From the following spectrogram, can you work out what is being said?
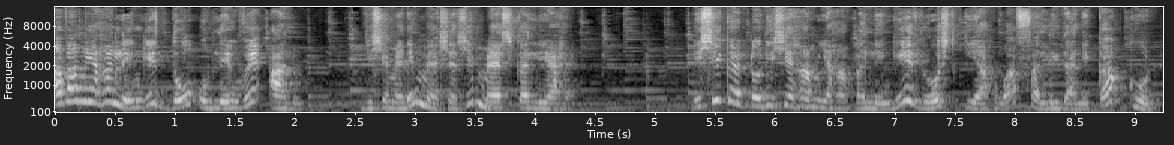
अब हम यहाँ लेंगे दो उबले हुए आलू, जिसे मैंने मैशर से मैश कर लिया है। इसी कटोरी से हम यहाँ पर लेंगे रोस्ट किया हुआ फली दाने का कूट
